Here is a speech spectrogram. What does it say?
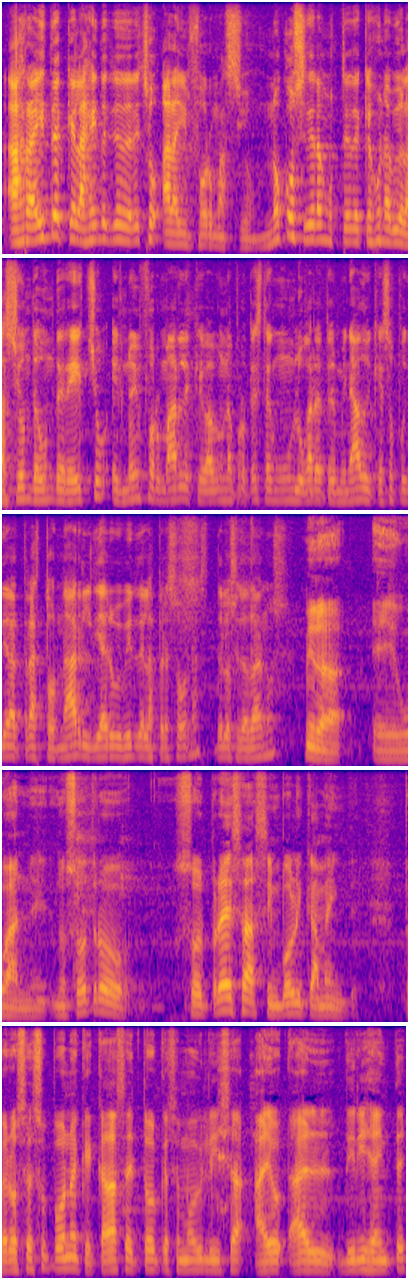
a raíz de que la gente tiene derecho a la información, ¿no consideran ustedes que es una violación de un derecho el no informarle que va a haber una protesta en un lugar determinado y que eso pudiera trastornar el diario vivir de las personas, de los ciudadanos? Mira, eh, Warner, nosotros, sorpresa simbólicamente, pero se supone que cada sector que se moviliza hay, hay dirigentes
